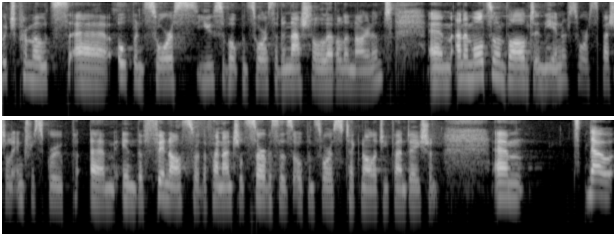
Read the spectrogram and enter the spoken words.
which promotes uh, open source, use of open source at a national level in Ireland. Um, and I'm also involved in the Inner Source Special Interest Group um, in the FINOS, or the Financial Services Open Source Technology Foundation. Um, now,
